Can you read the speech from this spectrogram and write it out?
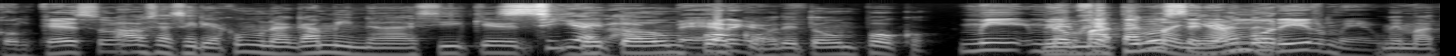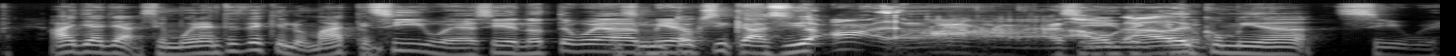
Con queso. Ah, o sea, sería como una gaminada así que Sí, de todo un verga, poco, de todo un poco. mi mi me matan objetivo sería mañana. morirme, güey. Me mata. Ah, ya, ya, se muere antes de que lo maten. Sí, güey, así de no te voy a dar Así miedo. intoxicado, así, ah, Así de ahogado que de, no- comida. Sí, güey.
